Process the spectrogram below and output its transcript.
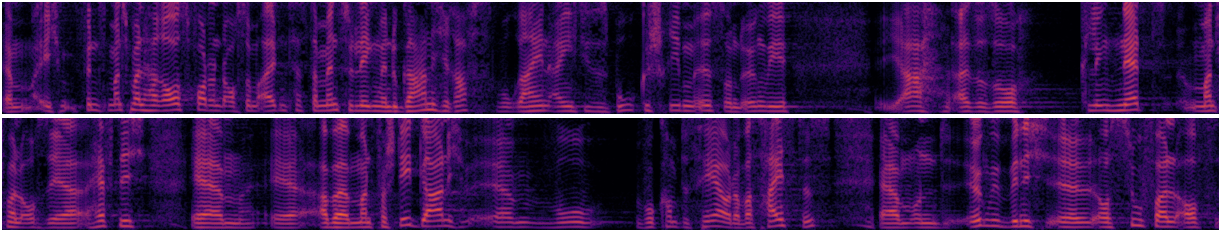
Ähm, ich finde es manchmal herausfordernd, auch so im Alten Testament zu legen, wenn du gar nicht raffst, worein eigentlich dieses Buch geschrieben ist und irgendwie, ja, also so klingt nett, manchmal auch sehr heftig, ähm, äh, aber man versteht gar nicht, ähm, wo wo kommt es her oder was heißt es? Ähm, und irgendwie bin ich äh, aus Zufall auf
